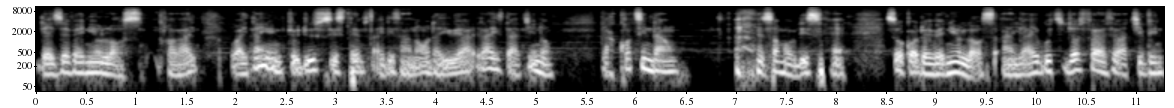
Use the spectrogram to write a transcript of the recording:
there's revenue loss. All right, by the time you introduce systems like this and all that, you realize that you know you're cutting down some of this uh, so-called revenue loss and you're able to just find yourself achieving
